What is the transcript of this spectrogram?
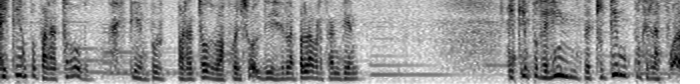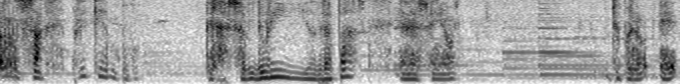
Hay tiempo para todo, hay tiempo para todo bajo el sol, dice la palabra también. Hay tiempo del ímpetu, tiempo de la fuerza, pero hay tiempo de la sabiduría, de la paz en el Señor. Yo, bueno, eh,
